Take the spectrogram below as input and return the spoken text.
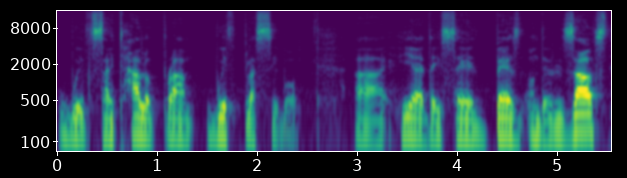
with citalopram with placebo. Uh, here they said based on the results,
